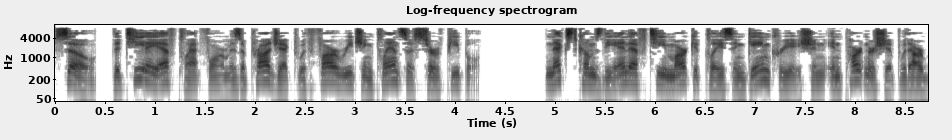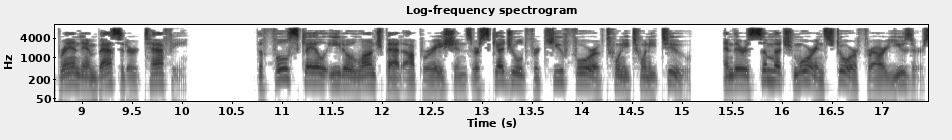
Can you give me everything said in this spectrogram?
So, the TAF platform is a project with far reaching plans to serve people. Next comes the NFT marketplace and game creation in partnership with our brand ambassador Taffy. The full scale IDO Launchpad operations are scheduled for Q4 of 2022, and there is so much more in store for our users.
